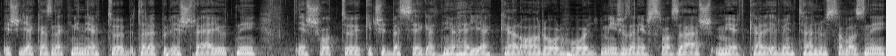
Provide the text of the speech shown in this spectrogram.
és igyekeznek minél több településre eljutni, és ott kicsit beszélgetni a helyiekkel arról, hogy mi is az a népszavazás, miért kell érvénytelenül szavazni,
